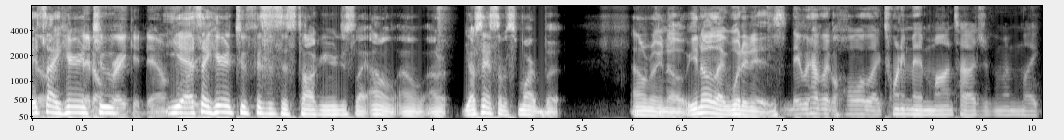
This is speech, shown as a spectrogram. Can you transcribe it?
it's like hearing they don't two. break it down. Yeah, it's you. like hearing two physicists talking. You're just like, I don't, I don't, I don't. Y'all saying something smart, but I don't really know. You know, like what it is. they would have like a whole like 20 minute montage of them like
